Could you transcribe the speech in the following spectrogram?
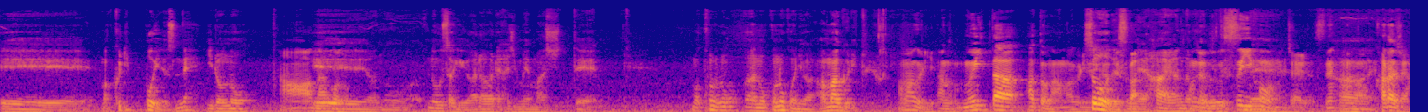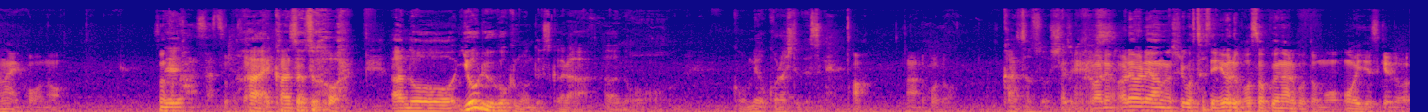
えーまあ、栗っぽいですね。色のあえーあの野ウサギが現れ始めまして、まあ、このあのこの子には甘栗という。甘栗。あの剥いた後の甘栗そうですね。はいあんな感じですね。薄い方の茶色ですね、あはい。の殻じゃない方のそので観察をはい観察を。あの夜動くもんですからあの目を凝らしてですねあなるほど。観察をしてお確ります。我々あの仕事で夜遅くなることも多いですけど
